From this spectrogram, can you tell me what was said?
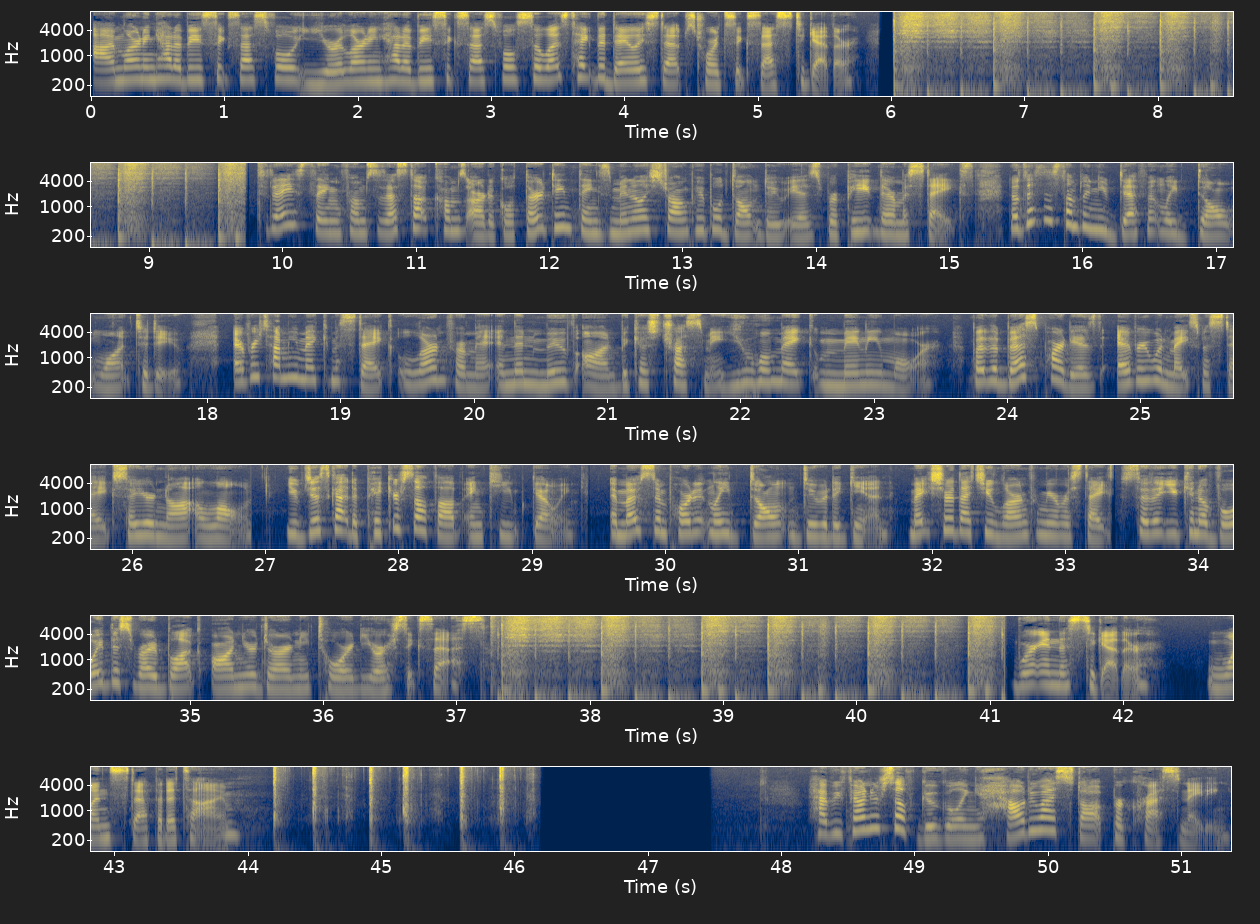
I'm learning how to be successful, you're learning how to be successful, so let's take the daily steps towards success together. Today's thing from Success.com's article 13 Things Mentally Strong People Don't Do is repeat their mistakes. Now, this is something you definitely don't want to do. Every time you make a mistake, learn from it and then move on because trust me, you will make many more. But the best part is, everyone makes mistakes, so you're not alone. You've just got to pick yourself up and keep going. And most importantly, don't do it again. Make sure that you learn from your mistakes so that you can avoid this roadblock on your journey toward your success. We're in this together, one step at a time. Have you found yourself Googling, How do I stop procrastinating?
